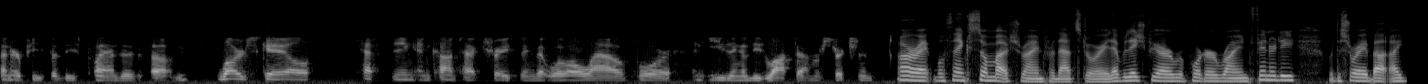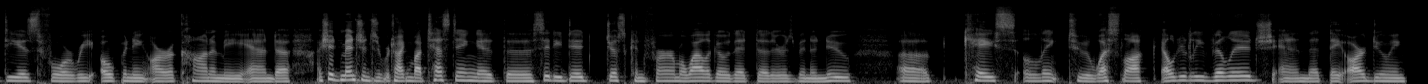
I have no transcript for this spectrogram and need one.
centerpiece of these plans is um, large scale testing and contact tracing that will allow for an easing of these lockdown restrictions. All right. Well, thanks so much, Ryan, for that story. That was HPR reporter Ryan Finnerty with a story about ideas for reopening our economy. And uh, I should mention, since we're talking about testing, uh, the city did just confirm a while ago that uh, there has been a new uh, case linked to West Loch Elderly Village and that they are doing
